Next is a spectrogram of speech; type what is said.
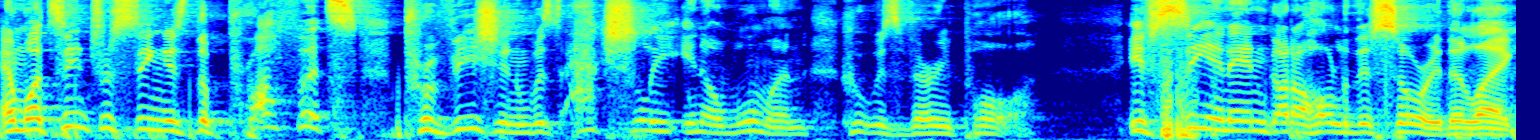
And what's interesting is the prophet's provision was actually in a woman who was very poor. If CNN got a hold of this story, they're like,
